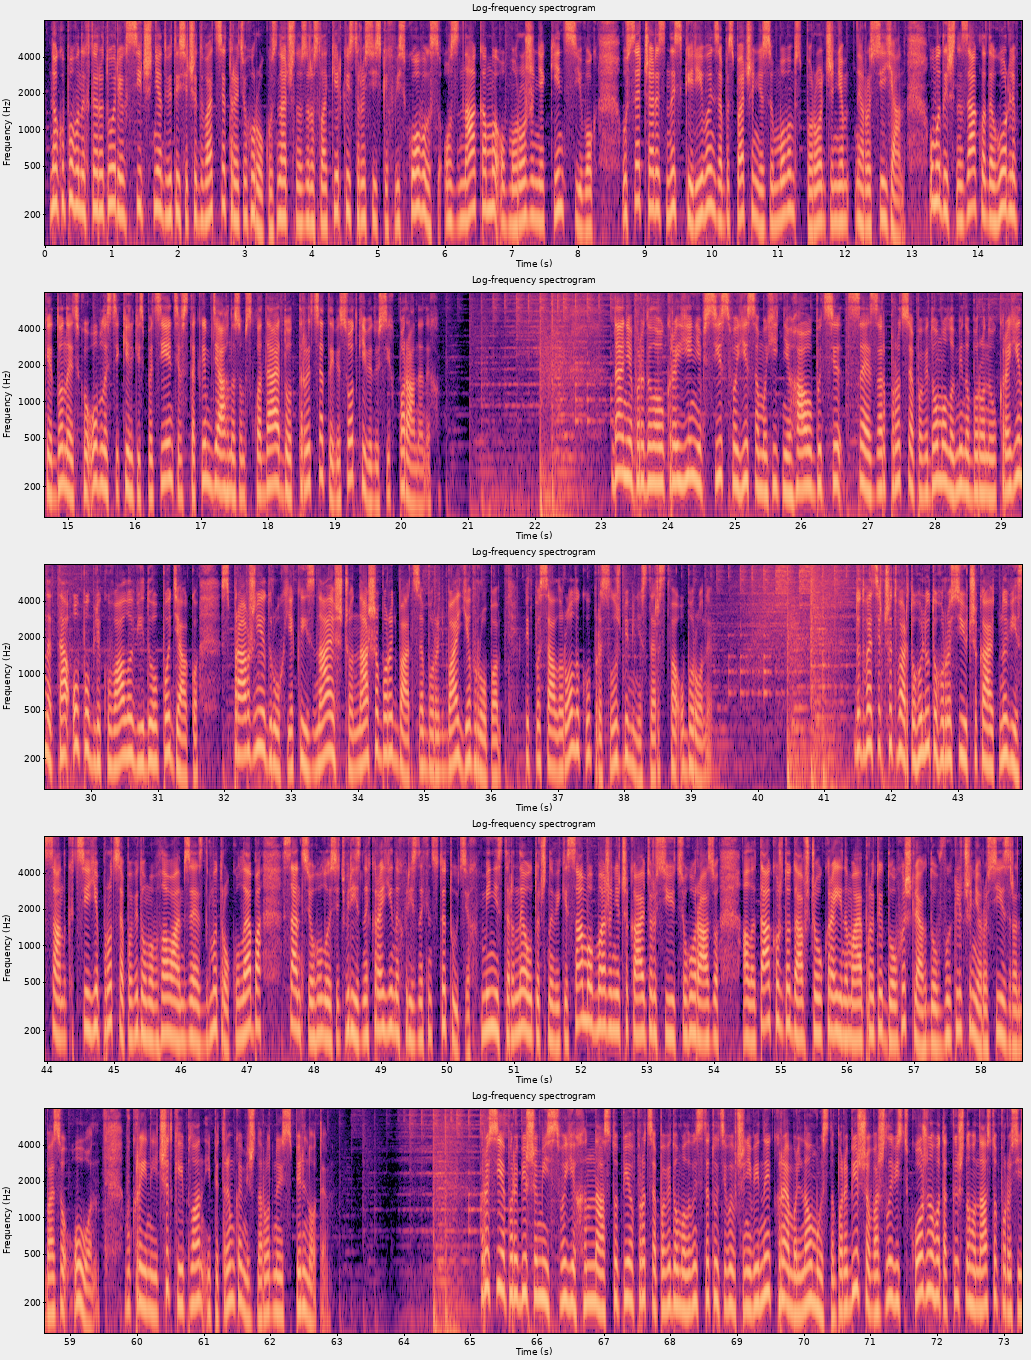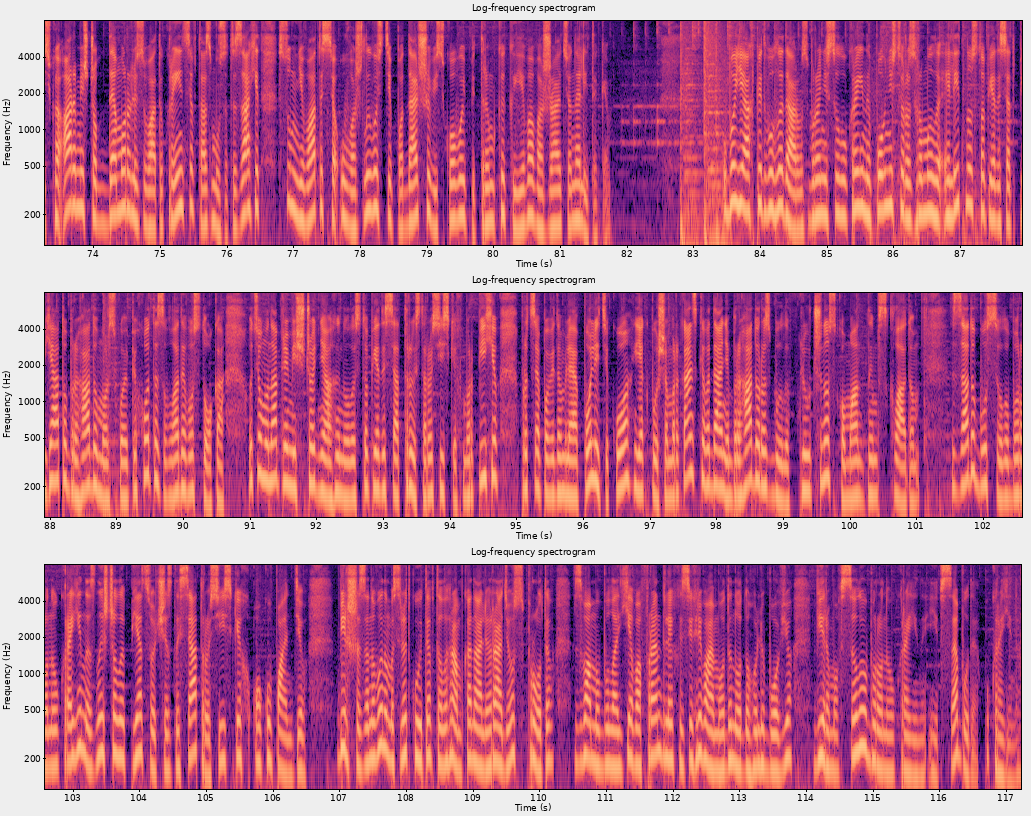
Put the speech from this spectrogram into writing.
На окупованих територіях з січня 2023 року значно зросла кількість російських військових з ознаками обмороження кінцівок. Усе через низький рівень забезпечення зимовим спородженням росіян у медичних закладах Горлівки Донецької області. Кількість пацієнтів з таким діагнозом складає до 30% від усіх поранених. Данія передала Україні всі свої самохідні гаубиці Цезар. Про це повідомило Міноборони України та опублікувало відео подяку. Справжній друг, який знає, що наша боротьба це боротьба Європа. Підписало ролик у прес-службі Міністерства оборони. До 24 лютого Росію чекають нові санкції. Про це повідомив глава МЗС Дмитро Кулеба. Санкції оголосять в різних країнах, в різних інституціях. Міністр не уточнив, які саме обмеження чекають Росію цього разу, але також додав, що Україна має пройти довгий шлях до виключення Росії з Радбезу ООН. В Україні є чіткий план і підтримка міжнародної спільноти. Росія перебільшує місць своїх наступів. Про це повідомили в інституті вивчення війни. Кремль навмисно перебільшує важливість кожного тактичного наступу російської армії, щоб деморалізувати українців та змусити захід сумніватися у важливості подальшої військової підтримки Києва. Вважають аналітики. У боях під вугледаром збройні сили України повністю розгромили елітну 155-ту бригаду морської піхоти з влади Востока. У цьому напрямі щодня гинули 150-300 російських морпіхів. Про це повідомляє Політіко. Як пише американське видання, бригаду розбили включно з командним складом. За добу Сил оборони України знищили 560 російських окупантів. Більше за новинами слідкуйте в телеграм-каналі Радіо Спротив. З вами була Єва Френдліх. Зігріваємо один одного любов'ю. Віримо в сили оборони України, і все буде Україна.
